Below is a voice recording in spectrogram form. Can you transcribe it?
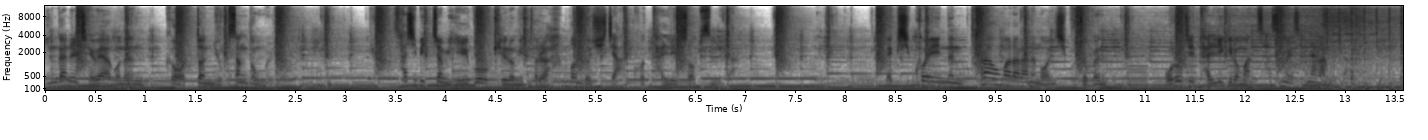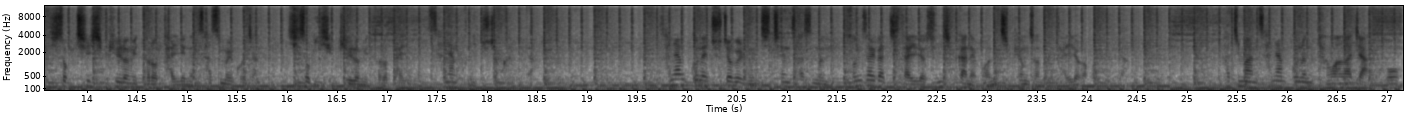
인간을 제외하고는 그 어떤 육상 동물도 42.195km를 한 번도 쉬지 않고 달릴 수 없습니다. 멕시코에 있는 타라우마라라는 원시 부족은 오로지 달리기로만 사슴을 사냥합니다. 시속 70km로 달리는 사슴을 고장 시속 20km로 달리는 사냥꾼이 추적합니다. 사냥꾼의 추적을 눈치챈 사슴은 손살같이 달려 순식간에 먼 지 평선으로 달려가 버립니다. 하지만 사냥꾼은 당황하지 않고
